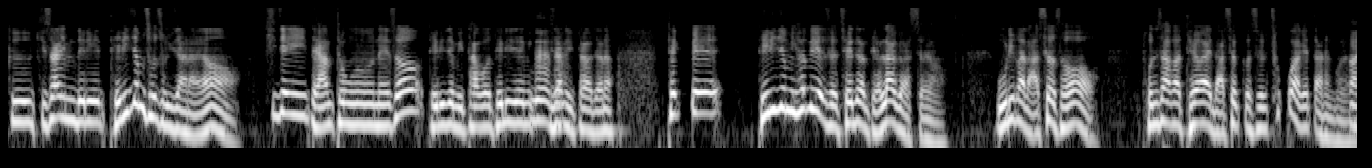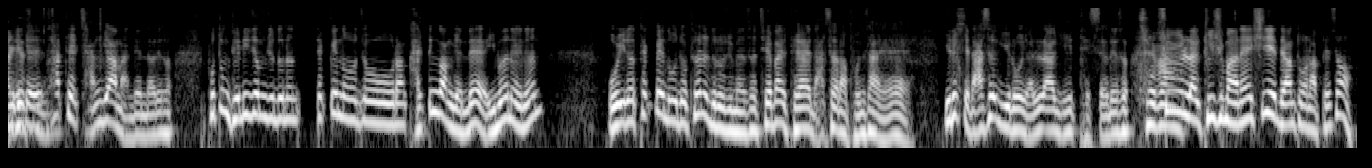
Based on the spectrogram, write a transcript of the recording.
그 기사님들이 대리점 소속이잖아요. CJ 대한통운에서 대리점 이타고 대리점 네, 기사님 네. 이타하잖아. 택배 대리점 협의회에서 저희들한테 연락이 왔어요. 우리가 나서서 본사가 대화에 나설 것을 촉구하겠다는 거예요. 알겠습니다. 사태 장기화하면 안 된다. 그래서 보통 대리점주들은 택배 노조랑 갈등 관계인데 이번에는 오히려 택배 노조 편을 들어주면서 제발 대화에 나서라 본사에 이렇게 나서기로 연락이 됐어요. 그래서 제발. 수요일 날 2시 반에 CJ 대한통운 앞에서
